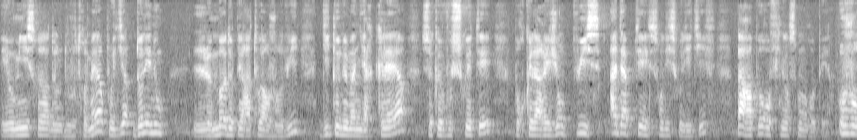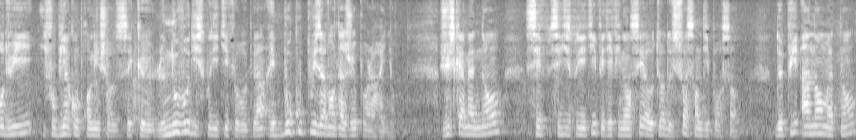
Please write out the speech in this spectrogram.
et au ministre de l'Outre-mer, pour lui dire, donnez-nous le mode opératoire aujourd'hui. Dites-nous de manière claire ce que vous souhaitez pour que la région puisse adapter son dispositif par rapport au financement européen. Aujourd'hui, il faut bien comprendre une chose, c'est que le nouveau dispositif européen est beaucoup plus avantageux pour la Réunion. Jusqu'à maintenant, ces, dispositifs étaient financés à hauteur de 70%. Depuis un an maintenant,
